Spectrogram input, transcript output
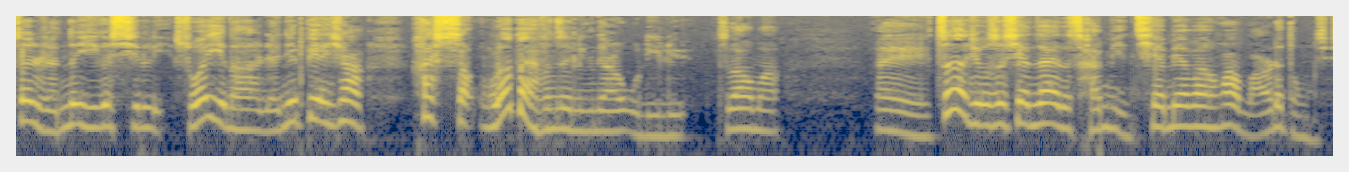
这人的一个心理。所以呢，人家变相还省了百分之零点五利率，知道吗？哎，这就是现在的产品千变万化玩的东西。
